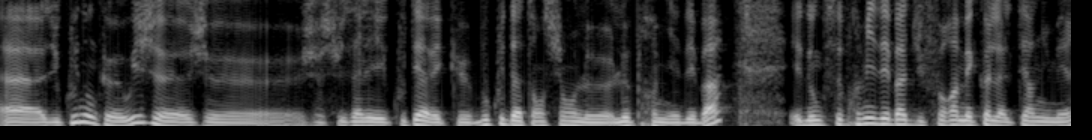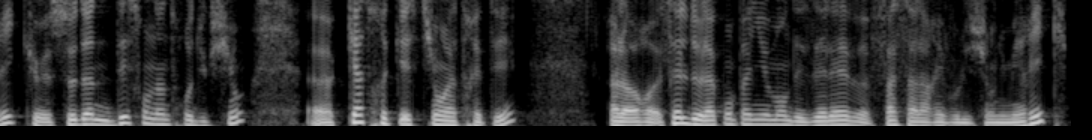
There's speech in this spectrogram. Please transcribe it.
du coup, donc oui, je, suis allé écouter avec beaucoup d'attention le, le, premier débat. Et donc, ce premier débat du Forum École Alter Numérique se donne dès son introduction quatre questions à traiter. Alors, celle de l'accompagnement des élèves face à la révolution numérique,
